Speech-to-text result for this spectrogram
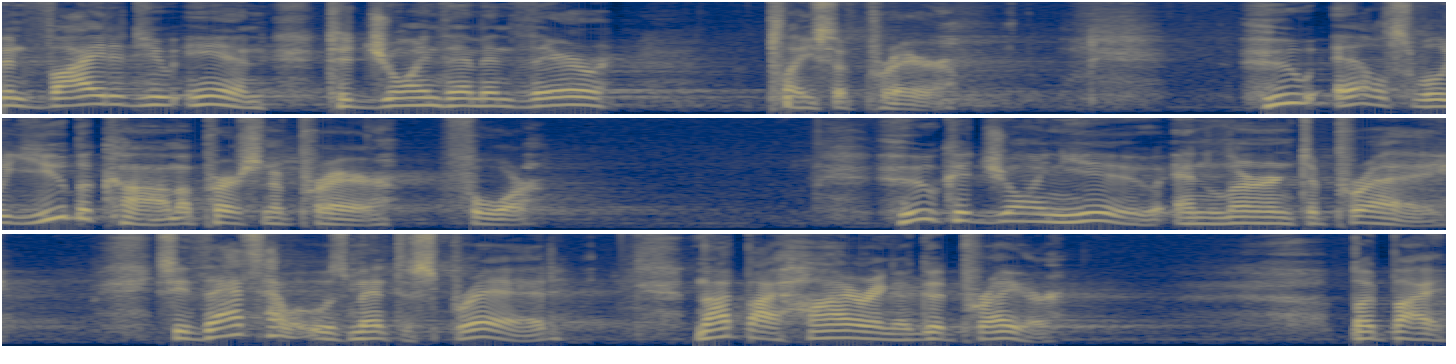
invited you in to join them in their place of prayer. Who else will you become a person of prayer for? Who could join you and learn to pray? See, that's how it was meant to spread, not by hiring a good prayer but by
